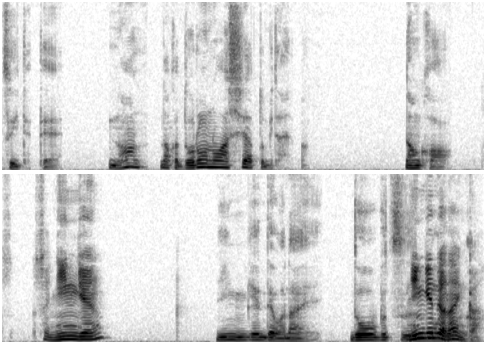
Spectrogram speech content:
ついててなんなんか泥の足跡みたいな。なんかそれ人間？人間ではない。動物の人間ではないんか。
